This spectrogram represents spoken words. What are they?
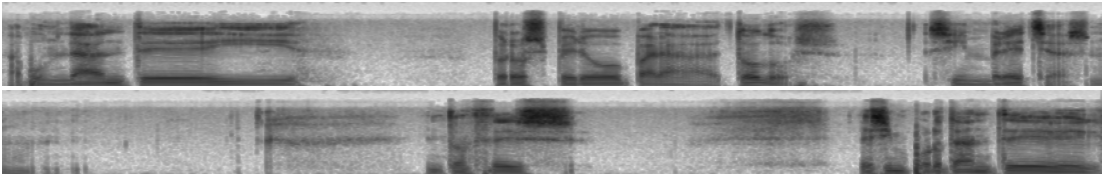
abundante y próspero para todos, sin brechas. Entonces, es importante,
